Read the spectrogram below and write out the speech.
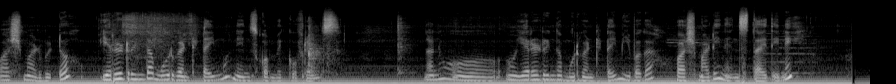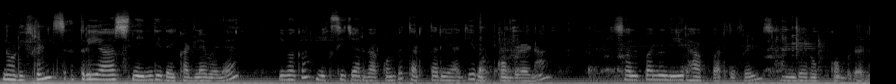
ವಾಶ್ ಮಾಡಿಬಿಟ್ಟು ಎರಡರಿಂದ ಮೂರು ಗಂಟೆ ಟೈಮು ನೆನೆಸ್ಕೊಬೇಕು ಫ್ರೆಂಡ್ಸ್ ನಾನು ಎರಡರಿಂದ ಮೂರು ಗಂಟೆ ಟೈಮ್ ಇವಾಗ ವಾಶ್ ಮಾಡಿ ನೆನೆಸ್ತಾ ಇದ್ದೀನಿ. ನೋಡಿ ಫ್ರೆಂಡ್ಸ್ ತ್ರೀ ಅವರ್ಸ್ ನೆಂದಿದೆ ಕಡಲೆಬೇಳೆ. ಇವಾಗ ಮಿಕ್ಸಿ ಜಾರ್ಗೆ ಹಾಕ್ಕೊಂಡು ತರ್ತರಿಯಾಗಿ ರುಬ್ಕೊಂಬಿಡೋಣ. ಸ್ವಲ್ಪನೂ ನೀರು ಹಾಕಬಾರ್ದು ಫ್ರೆಂಡ್ಸ್ ಹಾಗೆ ರುಬ್ಕೊಂಬಿಡೋಣ.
